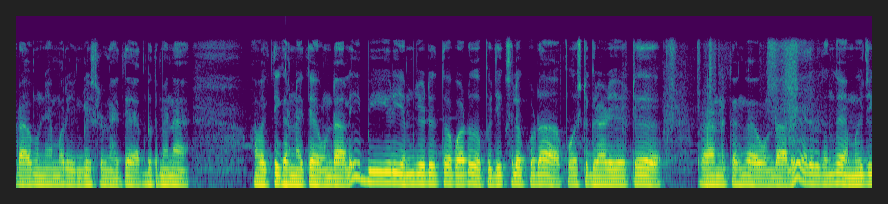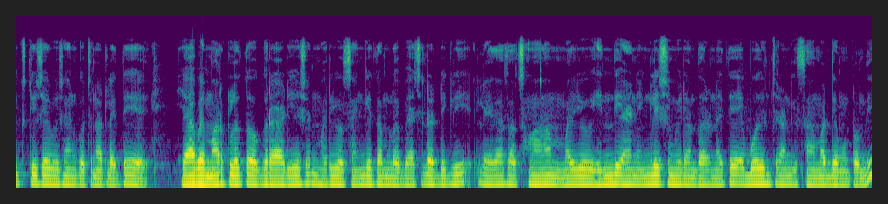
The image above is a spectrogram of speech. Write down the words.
ప్రావీణ్యం మరియు ఇంగ్లీష్లో అయితే అద్భుతమైన వ్యక్తీకరణ అయితే ఉండాలి. బీఈడి ఎంజీడీతో పాటు ఫిజిక్స్లో కూడా పోస్ట్ గ్రాడ్యుయేట్ ప్రాథమికంగా ఉండాలి. అదేవిధంగా మ్యూజిక్ టీచర్ విషయానికి వచ్చినట్లయితే యాభై మార్కులతో గ్రాడ్యుయేషన్ మరియు సంగీతంలో బ్యాచిలర్ డిగ్రీ లేదా సత్సమానం మరియు హిందీ అండ్ ఇంగ్లీష్ మీడియం ద్వారా అయితే బోధించడానికి సామర్థ్యం ఉంటుంది.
